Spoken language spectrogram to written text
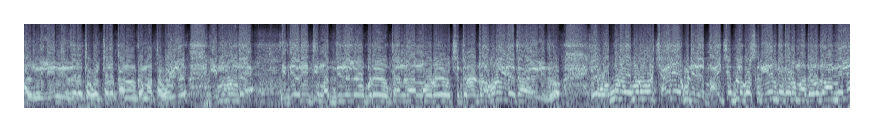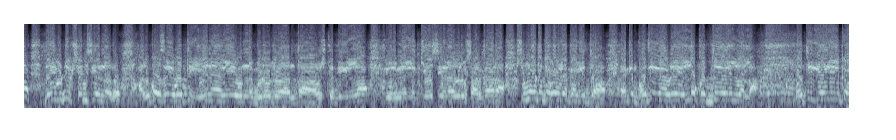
ಅದ್ರ ಮೇಲೆ ಏನು ನಿರ್ಧಾರ ತಗೊಳ್ತಾರೋ ಕಾನೂನು ಕ್ರಮ ತಗೊಳ್ಳಿ. ಇನ್ನು ಮುಂದೆ ಇದೇ ರೀತಿ ಮಧ್ಯದಲ್ಲಿ ಒಬ್ಬರು ಉಪೇಂದ್ರ ಅನ್ನೋರು ಚಿತ್ರನಟರು ಅವರು ಇದೇ ತರ ಹೇಳಿದ್ರು. ಒಬ್ಬರು ಒಬ್ಬರು ಚಾಳಿ ಆಗ್ಬಿಟ್ಟಿದೆ ಬಾಯಿ ಚಪ್ಪಲಿಗೋಸ್ಕರ ಏನ್ ಬೇಕಾದ್ರೆ ಮಾತಾಡೋದು. ಆಮೇಲೆ ದಯವಿಟ್ಟು ಕ್ಷಮಿಸಿ ಅನ್ನೋದು. ಅದಕ್ಕೋಸ್ಕರ ಇವತ್ತು ಏನೇ ಆಗಲಿ ಇವ್ರನ್ನ ಬಿಡೋದು ಅಂತ ಅವಶ್ಯಕತೆ ಇಲ್ಲ. ಇವ್ರ ಮೇಲೆ ಕೇಸ್ ಏನಾದ್ರು ಸರ್ಕಾರ ಸುಮಾರು ತಗೊಳ್ಬೇಕಾಗಿತ್ತು. ಯಾಕೆ ಪತ್ರಿಕೆ ಅವರು ಎಲ್ಲ ಕದ್ದು ಹೇಳಿಲ್ವಲ್ಲ ಪತ್ರಿಕೆ ಹೇಳಿಕೆ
